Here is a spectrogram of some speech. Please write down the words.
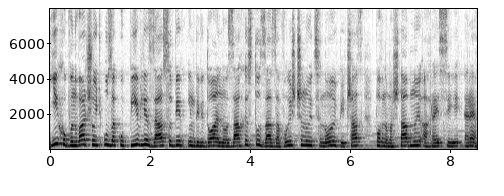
Їх обвинувачують у закупівлі засобів індивідуального захисту за завищеною ціною під час повномасштабної агресії РФ.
